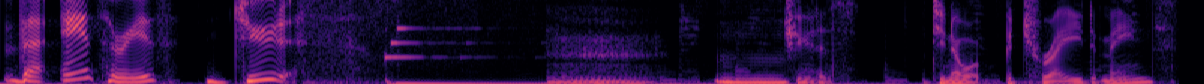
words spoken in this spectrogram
The answer is Judas. Hmm. Hmm. Judas. Do you know what betrayed means?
